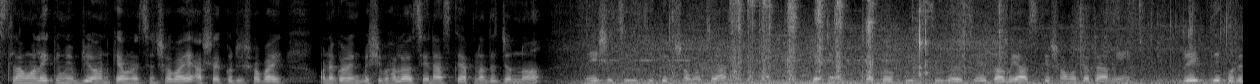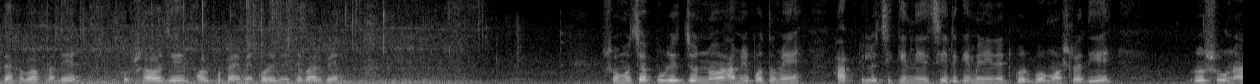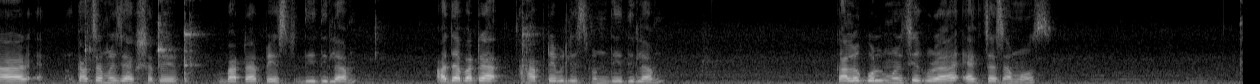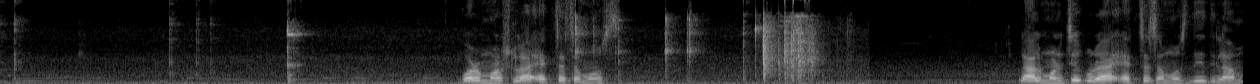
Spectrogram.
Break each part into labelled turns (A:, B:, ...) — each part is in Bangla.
A: আসসালামু আলাইকুম এভরিওয়ান, কেমন আছেন সবাই? আশা করি সবাই অনেক অনেক বেশি ভালো আছেন। আজকে আপনাদের জন্য নিয়ে এসেছি চিকেন সমোচা। দেখেন কত ক্রিস্পি হয়েছে। তবে আজকে সমোচাটা আমি ব্রেড দিয়ে করে দেখাবো আপনাদের। খুব সহজে অল্প টাইমে করে নিতে পারবেন। সমোচা পুরের জন্য আমি প্রথমে হাফ কিলো চিকেন নিয়েছি। এটাকে মেরিনেট করব মশলা দিয়ে। রসুন আর কাঁচামরিচ একসাথে বাটা পেস্ট দিয়ে দিলাম। আদা বাটা হাফ টেবিল স্পুন দিয়ে দিলাম। কালো গোলমরিচের গুঁড়া এক চা চামচ। গরম মশলা এক চা চামচ। লাল মরিচের গুঁড়া এক চা চামচ দিয়ে দিলাম।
